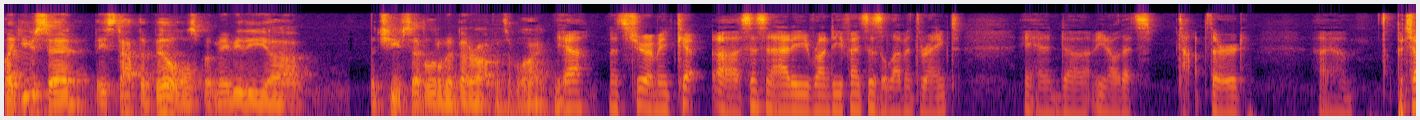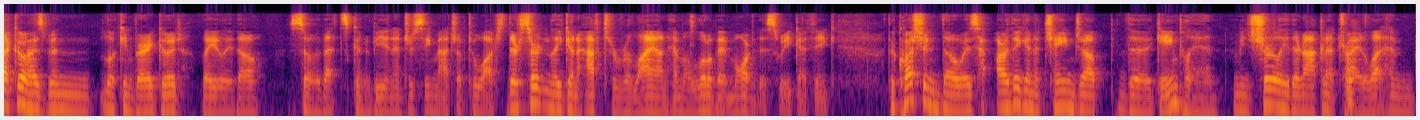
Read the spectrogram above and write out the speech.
like you said, they stopped the Bills, but maybe the uh, the Chiefs have a little bit better offensive line. Yeah, that's true. I mean, uh, Cincinnati run defense is 11th ranked, and uh, you know that's top third. Um, Pacheco has been looking very good lately, though, so that's going to be an interesting matchup to watch. They're certainly going to have to rely on him a little bit more this week, I think. The question, though, is are they going to change up the game plan? I mean, surely they're not going to try to let him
